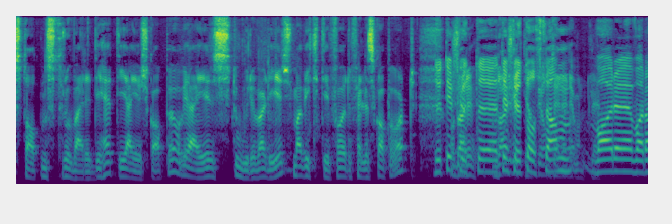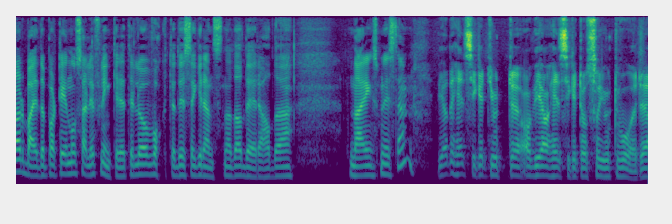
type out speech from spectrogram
statens troverdighet i eierskapet. Og vi eier store verdier som er viktige for fellesskapet vårt. Du, til slutt, der, til slutt Aasland, var, var Arbeiderpartiet noe særlig flinkere til å vokte disse grensene da dere hadde næringsministeren? Vi, hadde helt sikkert gjort, eh, og vi har helt sikkert også gjort våre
